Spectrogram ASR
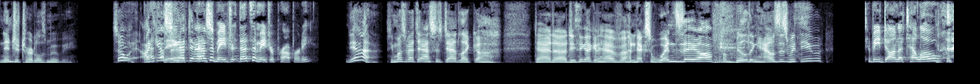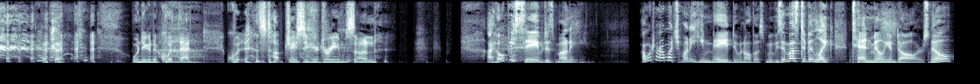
Ninja Turtles movie. So I guess big. he had to ask. That's ask. a major. That's a major property. Yeah, he must have had to ask his dad, like, uh, "Dad, uh, do you think I can have uh, next Wednesday off from building houses with you? To be Donatello? When are you gonna quit that? Quit, stop chasing your dreams, son." I hope he saved his money. I wonder how much money he made doing all those movies. It must have been like ten million dollars. No,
